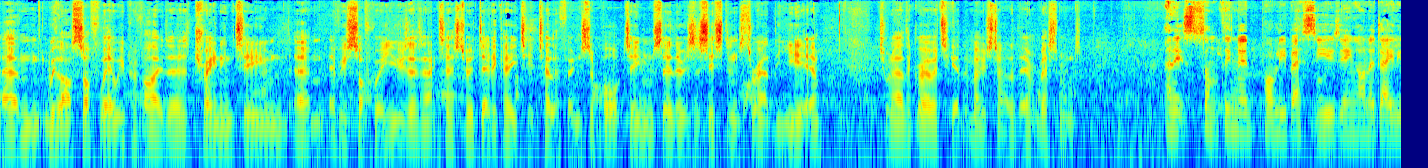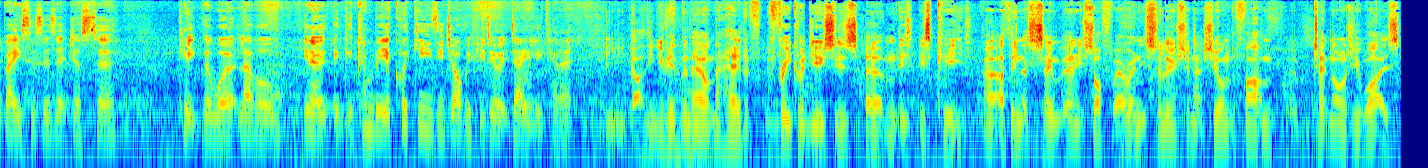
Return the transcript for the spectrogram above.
Um, with our software, we provide a training team. Um, every software user has access to a dedicated telephone support team, so there is assistance throughout the year to allow the grower to get the most out of their investment. And it's something they're probably best using on a daily basis, is it, just to keep the work level? You know, it, it can be a quick, easy job if you do it daily, can it? I think you've hit the nail on the head. Frequent use is, um, is, is, key. Uh, I think that's the same with any software or any solution actually on the farm, uh, technology wise.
